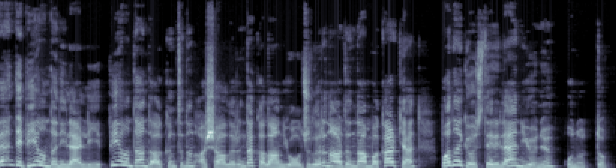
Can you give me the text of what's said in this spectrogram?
Ben de bir yandan ilerleyip bir yandan da akıntının aşağılarında kalan yolcuların ardından bakarken bana gösterilen yönü unuttum.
